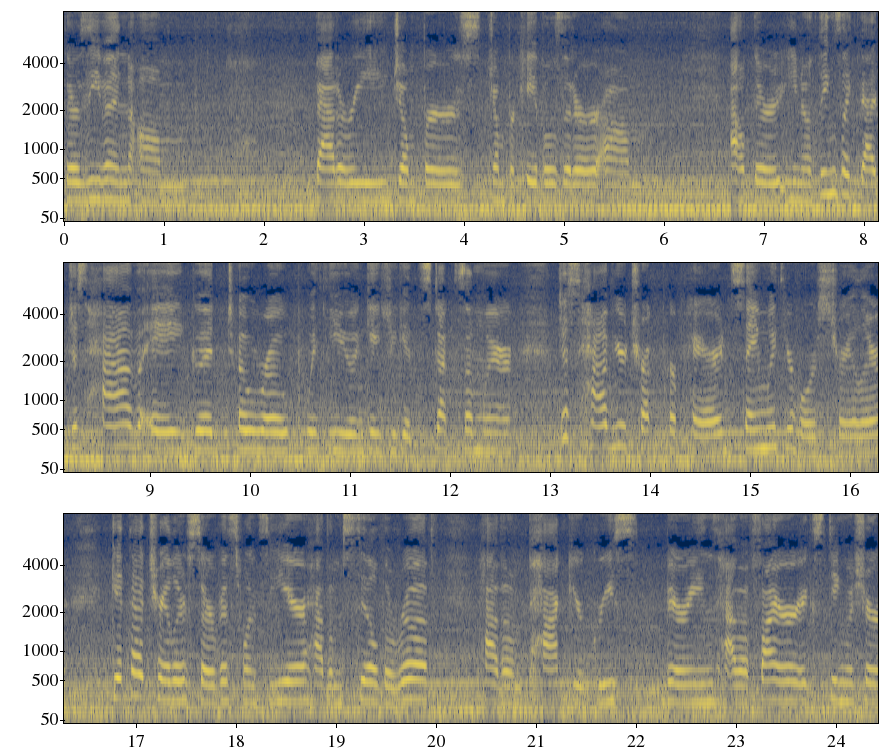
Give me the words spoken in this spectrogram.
There's even um, battery jumpers, jumper cables that are um, out there, you know, things like that. Just have a good tow rope with you in case you get stuck somewhere. Just have your truck prepared. Same with your horse trailer. Get that trailer serviced once a year. Have them seal the roof. Have them pack your grease bearings. Have a fire extinguisher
